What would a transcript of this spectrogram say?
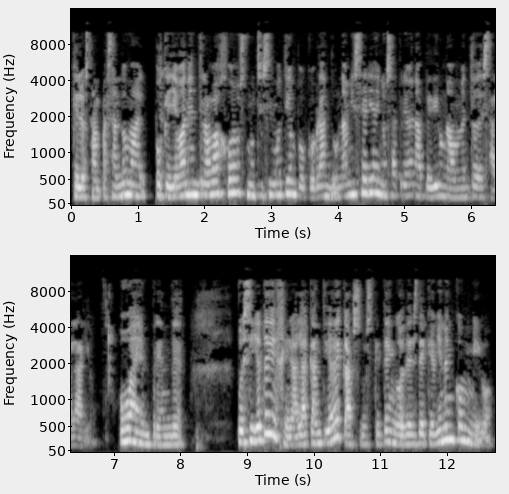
que lo están pasando mal o que llevan en trabajos muchísimo tiempo cobrando una miseria y no se atreven a pedir un aumento de salario o a emprender. Pues si yo te dijera la cantidad de casos que tengo desde que vienen conmigo,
